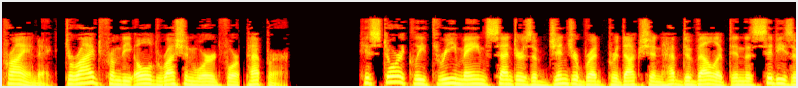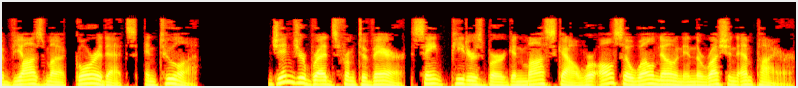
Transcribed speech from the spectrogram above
pryanik), derived from the Old Russian word for pepper. Historically three main centers of gingerbread production have developed in the cities of Vyazma, Gorodets, and Tula. Gingerbreads from Tver, St. Petersburg and Moscow were also well known in the Russian Empire.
